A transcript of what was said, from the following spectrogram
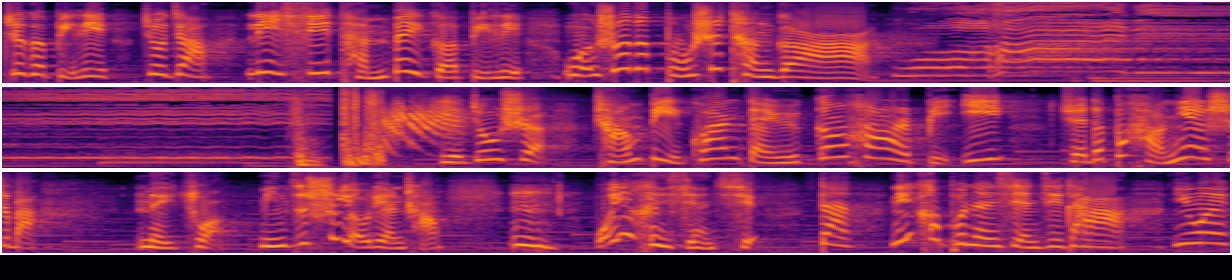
这个比例就叫利希滕贝格比例。我说的不是腾格尔，我爱你。也就是长比宽等于根号二比一。觉得不好念是吧？没错，名字是有点长，嗯，我也很嫌弃，但你可不能嫌弃它，因为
